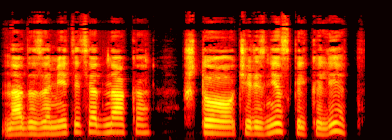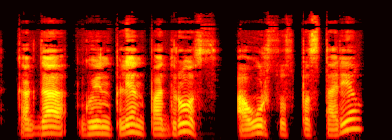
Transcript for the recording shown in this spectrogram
Надо заметить, однако, что через несколько лет, когда Гуинплен подрос, а Урсус постарел,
